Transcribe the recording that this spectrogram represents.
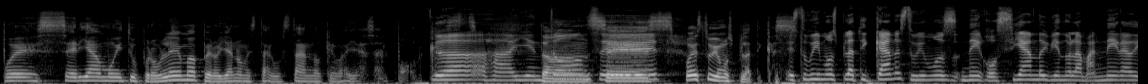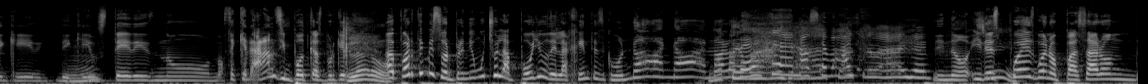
pues sería muy tu problema, pero ya no me está gustando que vayas al podcast. Ajá, y entonces pues tuvimos pláticas. estuvimos platicando, estuvimos negociando y viendo la manera de que, de que ustedes no, no se quedaran sin podcast. Porque Claro. aparte me sorprendió mucho el apoyo de la gente. Es como, no, no, no, lo dejen, no se vayan. se vayan. Y no, y Sí. después, bueno, pasaron.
